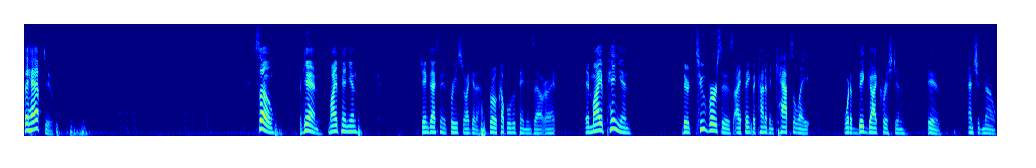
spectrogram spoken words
They have to. So, again, my opinion. James asked me to preach, so I got to throw a couple of opinions out, right? In my opinion, there are two verses I think that kind of encapsulate what a big God Christian is and should know.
